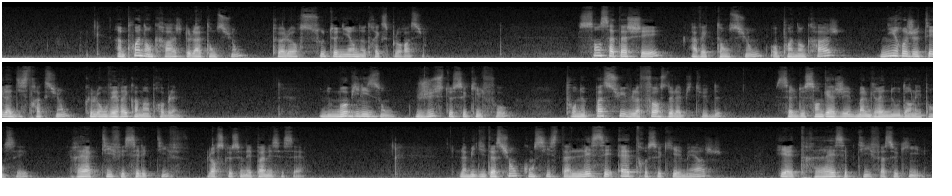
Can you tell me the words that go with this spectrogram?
Un point d'ancrage de l'attention peut alors soutenir notre exploration. Sans s'attacher avec tension au point d'ancrage, ni rejeter la distraction que l'on verrait comme un problème nous mobilisons juste ce qu'il faut pour ne pas suivre la force de l'habitude, celle de s'engager malgré nous dans les pensées, réactif et sélectif lorsque ce n'est pas nécessaire. La méditation consiste à laisser être ce qui émerge et à être réceptif à ce qui est.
